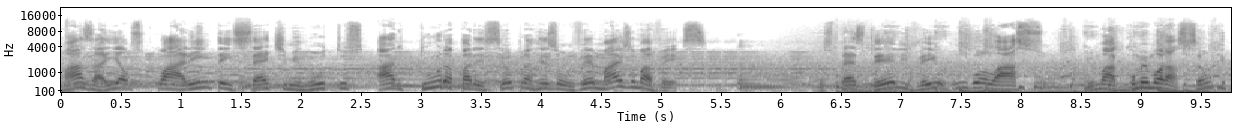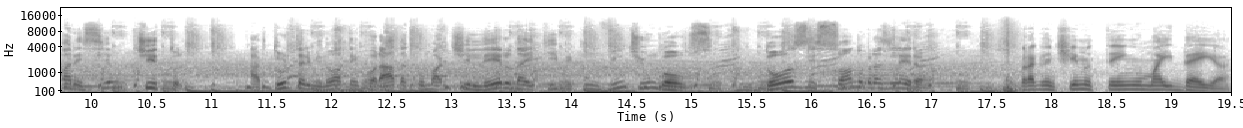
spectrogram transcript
Mas aí, aos 47 minutos, Arthur apareceu para resolver mais uma vez. Dos pés dele veio um golaço e uma comemoração que parecia um título. Arthur terminou a temporada como artilheiro da equipe com 21 gols, 12 só no Brasileirão. O Bragantino tem uma ideia,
